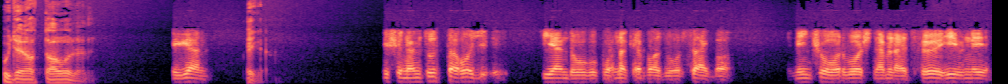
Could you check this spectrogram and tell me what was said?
Ugyanott, ahol ön. Igen? Igen. És ő nem tudta, hogy ilyen dolgok vannak ebben az országban. Nincs orvos, nem lehet fölhívni,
